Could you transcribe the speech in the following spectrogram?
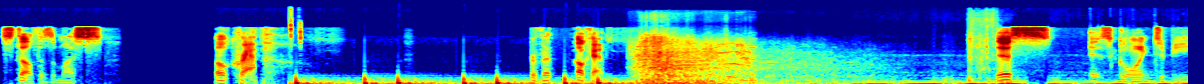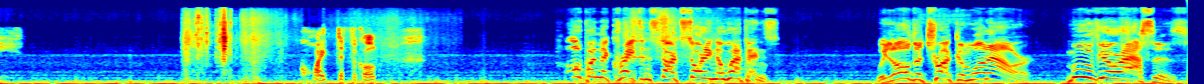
stealth is a must. Oh crap. Prevent, okay. This is going to be quite difficult. Open the crate and start sorting the weapons! We load the truck in one hour. Move your asses!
